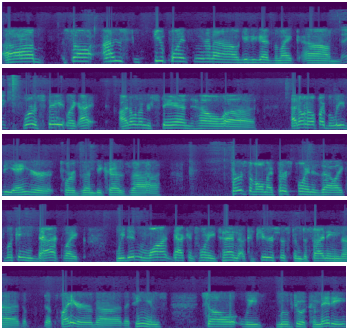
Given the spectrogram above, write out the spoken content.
Um, so I'm just a few points, and then I'll give you guys the mic. Um, Thank you. Florida State, like I, I don't understand how. Uh, I don't know if I believe the anger towards them because, uh, first of all, my first point is that like looking back, like we didn't want back in 2010 a computer system deciding the the, the player, the the teams. So we moved to a committee.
